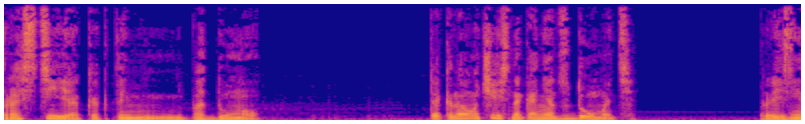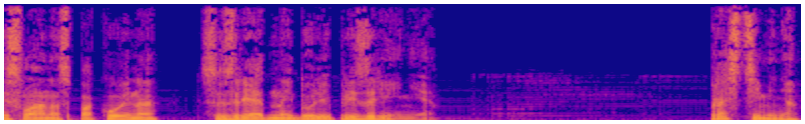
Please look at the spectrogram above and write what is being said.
«Прости, я как-то не подумал». «Так научись, наконец, думать», — произнесла она спокойно, с изрядной долей презрения. «Прости меня».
